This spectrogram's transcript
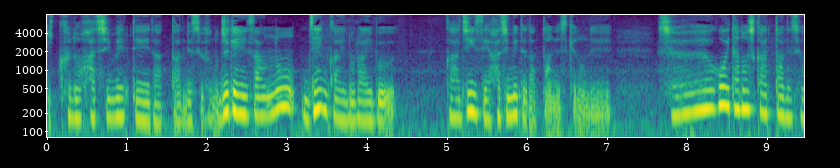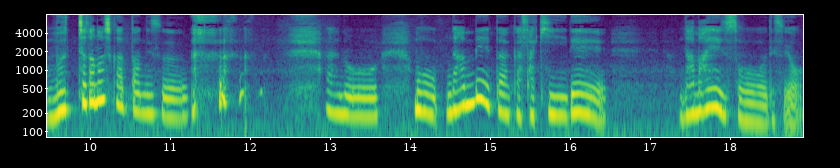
行くの初めてだったんですよ。その受験さんの前回のライブが人生初めてだったんですけどね。すごい楽しかったんですよ。むっちゃ楽しかったんです。あのもう何メーターか先で生演奏ですよ。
